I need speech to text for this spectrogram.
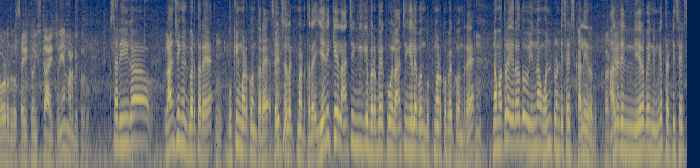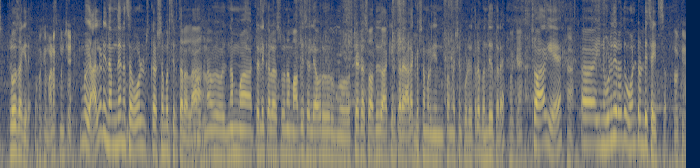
ನೋಡಿದ್ರು ಸೈಟು ಇಷ್ಟ ಆಯಿತು ಏನು ಮಾಡಬೇಕು ಅವರು? ಸರ್ ಈಗ ಲಾಂಚಿಂಗಿಗೆ ಬರ್ತಾರೆ ಬುಕ್ಕಿಂಗ್ ಮಾಡ್ಕೊತಾರೆ ಸೈಟ್ ಸೆಲೆಕ್ಟ್ ಮಾಡ್ತಾರೆ. ಏನಕ್ಕೆ ಲಾಂಚಿಂಗಿಗೆ ಬರಬೇಕು ಲಾಂಚಿಂಗಲ್ಲೇ ಬಂದು ಬುಕ್ ಮಾಡ್ಕೋಬೇಕು ಅಂದರೆ ನಮ್ಮ ಹತ್ರ ಇರೋದು ಇನ್ನು ಒನ್ ಟ್ವೆಂಟಿ ಸೈಟ್ಸ್ ಖಾಲಿ ಇರೋದು. ಆಲ್ರೆಡಿ ನಿಯರ್ ಬೈ ನಿಮಗೆ ತರ್ಟಿ ಸೈಟ್ಸ್ ಕ್ಲೋಸ್ ಆಗಿದೆ. ಓಕೆ ಮಾಡೋಕ್ಕೆ ಮುಂಚೆ. ಆಲ್ರೆಡಿ ನಮ್ದೇನು ಸರ್ ಓಲ್ಡ್ ಕಸ್ಟಮರ್ಸ್ ಇರ್ತಾರಲ್ಲ. ನಾವು ನಮ್ಮ ಟೆಲಿಕಾಲರ್ಸು ನಮ್ಮ ಆಫೀಸಲ್ಲಿ ಅವರು ಸ್ಟೇಟಸ್ ಸ್ಟೇಟಸ್ಸು ಅದು ಇದು ಹಾಕಿರ್ತಾರೆ ಹಳೆ ಕಸ್ಟಮರ್ಗೆ ಇನ್ಫಾರ್ಮೇಶನ್ ಕೊಡಿರ್ತಾರೆ ಬಂದಿರ್ತಾರೆ. ಸೊ ಹಾಗೆ ಇನ್ನು ಉಳಿದಿರೋದು one twenty sites okay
